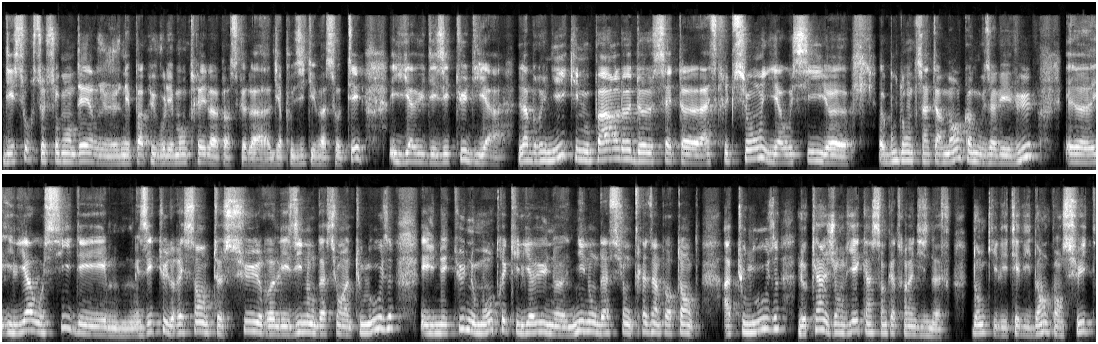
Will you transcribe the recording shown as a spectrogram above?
des sources secondaires, je, n'ai pas pu vous les montrer là parce que la diapositive a sauté. Il y a eu des études, il y a Labruni qui nous parle de cette euh, inscription, il y a aussi euh, Boudon de Saint-Amand, comme vous avez vu. il y a aussi des, des études récentes sur les inondations à Toulouse et une étude nous montre qu'il y a eu une inondation très importante à Toulouse le 15 janvier 1599. Donc il est évident qu'ensuite,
